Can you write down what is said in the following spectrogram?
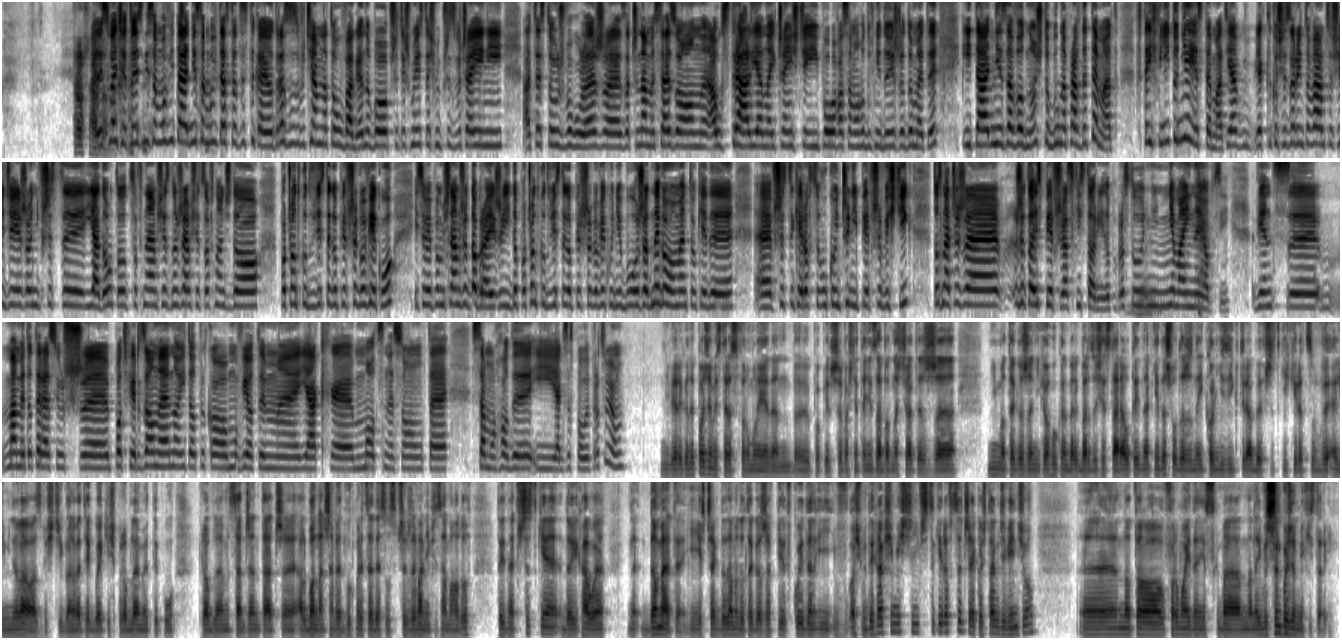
proszę. Ale Aldona. słuchajcie, to jest niesamowita, niesamowita statystyka. Ja od razu zwróciłam na to uwagę, no bo przecież my jesteśmy przyzwyczajeni, a CES to już w ogóle, że zaczynamy sezon, Australia najczęściej i połowa samochodów nie dojeżdża do mety i ta niezawodność to był naprawdę temat. W tej chwili to nie jest temat. Ja jak tylko się zorientowałam, co się dzieje, że oni wszyscy jadą, to cofnęłam się, zdążyłam się cofnąć do początku XXI wieku i sobie pomyślałam, że dobra, jeżeli do początku XXI wieku nie było żadnego momentu, kiedy e, wszyscy kierowcy ukończyli pierwszy wyścig, to znaczy, że, że to jest pierwszy raz w historii. No po prostu n- nie ma innej opcji. Więc y, mamy to teraz już y, potwierdzone, no i to tylko mówi o tym, y, jak mocne są te samochody i jak zespoły pracują. Niewiarygodny poziom jest teraz w Formule 1. bo Po pierwsze właśnie ta niezawodność, ale też, że mimo tego, że Nico Hulkenberg bardzo się starał, to jednak nie doszło do żadnej kolizji, która by wszystkich kierowców wyeliminowała z wyścigu. Nawet jak były jakieś problemy typu problem Sargenta czy Albona, czy nawet dwóch Mercedesów z przegrzewaniem się samochodów, to jednak wszystkie dojechały do mety. I jeszcze jak dodamy do tego, że w pie- w Q1 i w ośmiu dychach się mieścili wszyscy kierowcy, czy jakoś tak, w dziewięciu, e, no to Formuła 1 jest chyba na najwyższym poziomie w historii.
